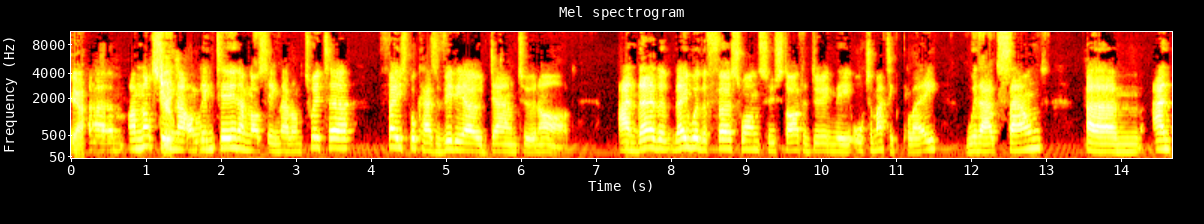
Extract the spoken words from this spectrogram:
Yeah, um, I'm not seeing True. that on LinkedIn. I'm not seeing that on Twitter. Facebook has video down to an art, and they're the, they were the first ones who started doing the automatic play without sound. Um, and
